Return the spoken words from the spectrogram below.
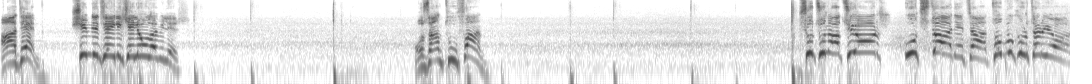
Adem. Şimdi tehlikeli olabilir. Ozan Tufan. Şutunu atıyor. Uçtu adeta. Topu kurtarıyor.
